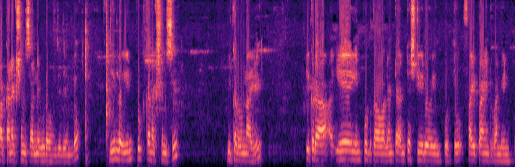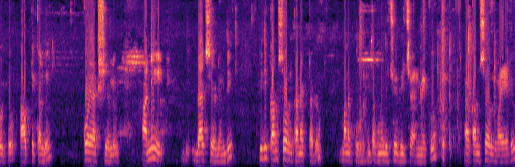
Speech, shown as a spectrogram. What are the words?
ఆ కనెక్షన్స్ అన్ని కూడా ఉంది దీనిలో. దీనిలో ఇన్పుట్ కనెక్షన్స్ ఇక్కడ ఉన్నాయి. ఇక్కడ ఏ ఇన్పుట్ కావాలంటే అంటే stereo input five point one input optical coaxial అని బ్యాక్ సైడ్ ఉంది. ఇది కన్సోల్ కనెక్టర్ మనకు ఇంతకుముందు చూపించాను మీకు. ఆ కన్సోల్ వైరు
